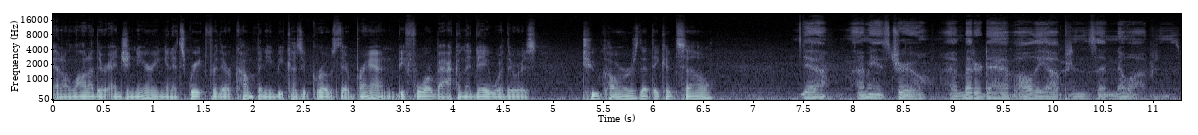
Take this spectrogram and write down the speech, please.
and a lot of their engineering, and it's great for their company because it grows their brand. Before, back in the day, where there was two cars that they could sell. Yeah, I mean it's true. Uh, better to have all the options than no options.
